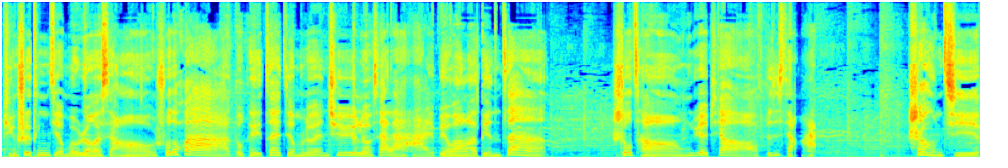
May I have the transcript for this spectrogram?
平时听节目有任何想要说的话，都可以在节目留言区留下来哈，也别忘了点赞、收藏、月票、分享哈。上期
